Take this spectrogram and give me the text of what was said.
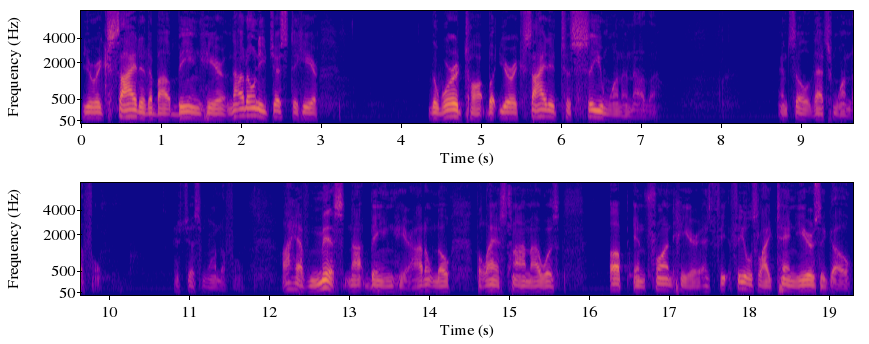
You're excited about being here, not only just to hear the word taught, but you're excited to see one another. And so that's wonderful. It's just wonderful. I have missed not being here. I don't know the last time I was up in front here. It feels like 10 years ago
